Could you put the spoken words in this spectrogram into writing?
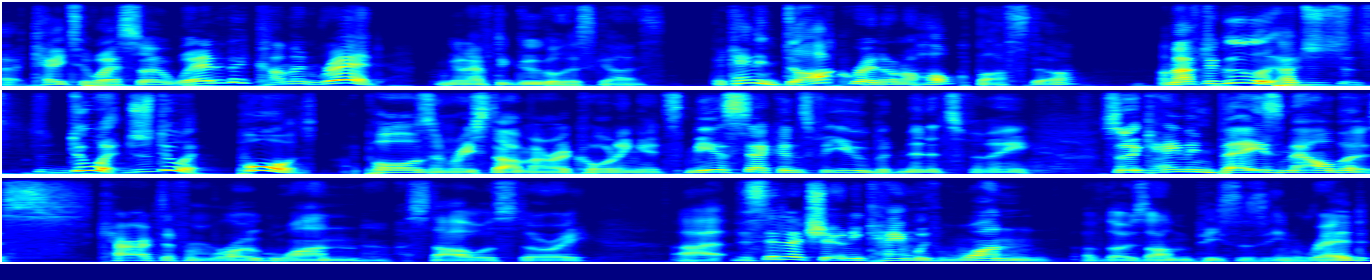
uh, K2SO. Where did they come in red? I'm going to have to Google this, guys. They came in dark red on a Hulkbuster. I'm have to Google it. I just, just do it. Just do it. Pause. I pause and restart my recording. It's mere seconds for you, but minutes for me. So it came in Baze Malbus, character from Rogue One, a Star Wars story. Uh, the set actually only came with one of those armor pieces in red,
